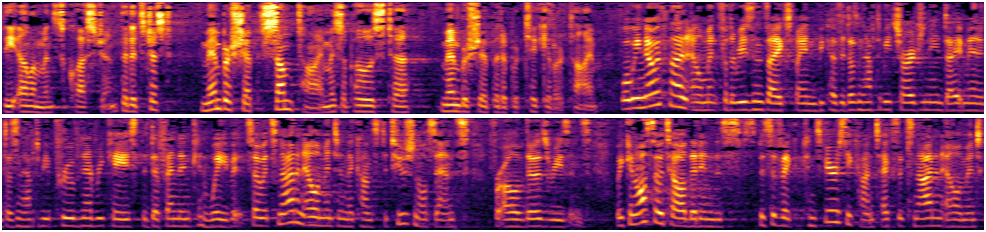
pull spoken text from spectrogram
the elements question, that it's just membership sometime as opposed to membership at a particular time? Well, we know it's not an element for the reasons I explained because it doesn't have to be charged in the indictment, it doesn't have to be proved in every case, the defendant can waive it. So it's not an element in the constitutional sense for all of those reasons. We can also tell that in this specific conspiracy context, it's not an element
